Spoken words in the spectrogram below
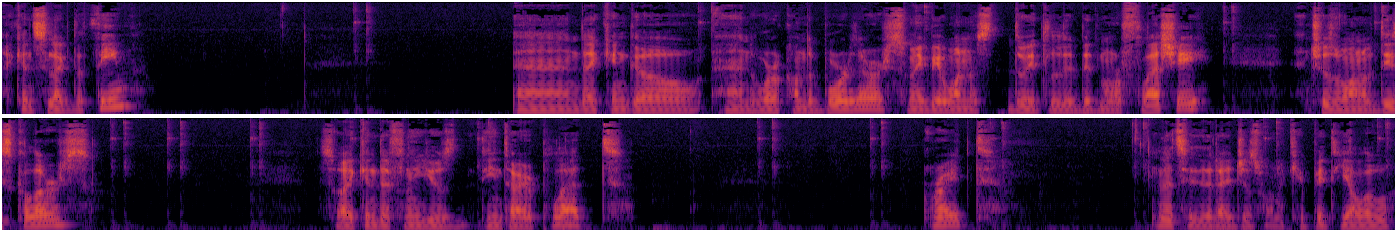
I can select the theme and I can go and work on the border. So maybe I want to do it a little bit more flashy and choose one of these colors. So I can definitely use the entire palette. Right? Let's say that I just want to keep it yellow.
